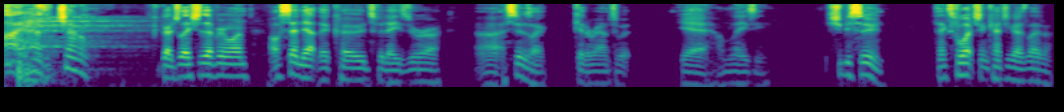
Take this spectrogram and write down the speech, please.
I has a channel. Congratulations, everyone. I'll send out the codes for Day Zero uh, as soon as I get around to it. Yeah, I'm lazy. It should be soon. Thanks for watching. Catch you guys later.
